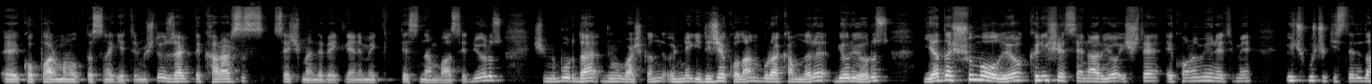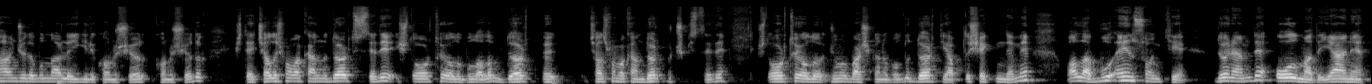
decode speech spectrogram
e, koparma noktasına getirmişti. Özellikle kararsız seçmende bekleyen emekli kitlesinden bahsediyoruz. Şimdi burada Cumhurbaşkanı'nın önüne gidecek olan bu rakamları görüyoruz. Ya da şu mu oluyor? Klişe senaryo işte ekonomi yönetimi 3,5 istedi. Daha önce de bunlarla ilgili konuşuyor, konuşuyorduk. İşte Çalışma Bakanlığı 4 istedi. İşte orta yolu bulalım. 4 e, Çalışma Bakanı 4,5 istedi. İşte orta yolu Cumhurbaşkanı buldu 4 yaptı şeklinde mi? Valla bu en sonki dönemde olmadı. Yani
